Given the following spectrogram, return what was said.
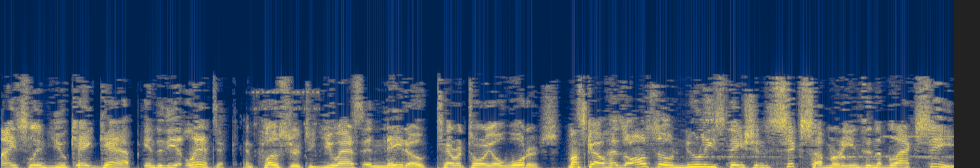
Iceland, UK gap into the Atlantic and closer to U.S. and NATO territorial waters. Moscow has also newly stationed six submarines in the Black Sea,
